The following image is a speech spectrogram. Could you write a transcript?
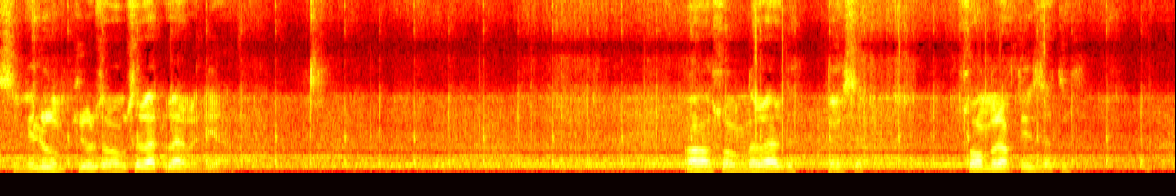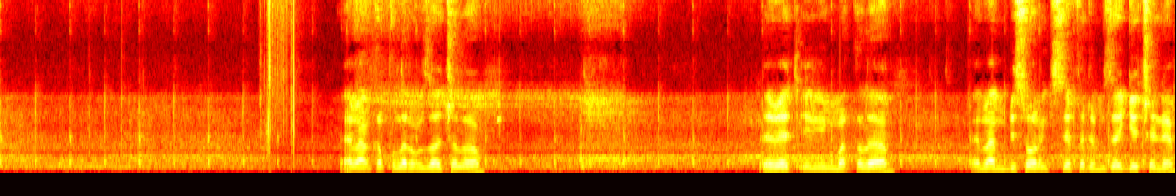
sinyali unutuyoruz ama bu sefer vermedi ya. Aa sonunda verdi. Neyse. Son duraktayız zaten. Hemen kapılarımızı açalım. Evet ineyim bakalım. Hemen bir sonraki seferimize geçelim.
